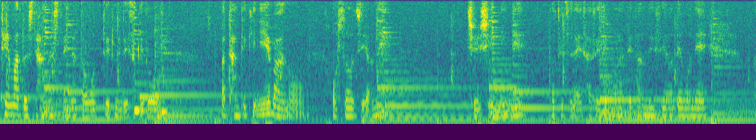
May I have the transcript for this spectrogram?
テーマとして話したいなと思ってるんですけど、まあ、端的に言えばあのお掃除をね中心にねお手伝いさせてもらってたんですよ。でもねあ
